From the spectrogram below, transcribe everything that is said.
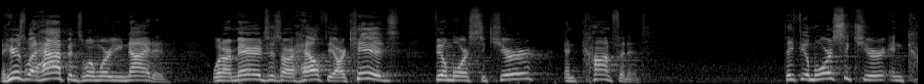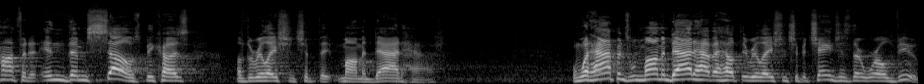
And here's what happens when we're united when our marriages are healthy, our kids feel more secure and confident. They feel more secure and confident in themselves because of the relationship that mom and dad have. And what happens when mom and dad have a healthy relationship? It changes their worldview.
